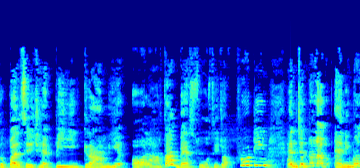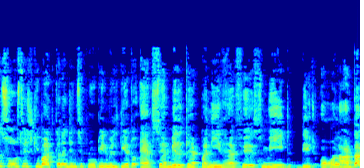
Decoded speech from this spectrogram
तो पल्सेज है पी ग्राम ये all are the best sources of protein and general अब एनिमल सोर्सेज की बात करें, जिनसे प्रोटीन मिलती है तो एग्स है मिल्क है, पनीर है fish meat these all are the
